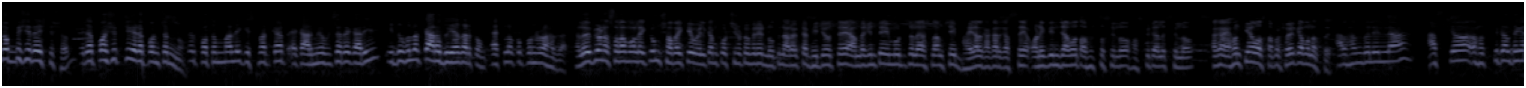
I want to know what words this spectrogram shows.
চব্বিশে রেজিস্ট্রেশন এটা পঁয়ষট্টি এটা পঞ্চান্ন। প্রথম মালিক স্মার্ট কার্ড এক আর্মি অফিসারের গাড়ি। ঈদ উপলক্ষে আরও দুই হাজার কম এক লক্ষ পনেরো হাজার। হ্যালো ইব্রান আসসালামু আলাইকুম। সবাইকে ওয়েলকাম করছি নতুন আরও একটা ভিডিওতে। আমরা কিন্তু এই মুহূর্তে চলে আসলাম সেই ভাইরাল কাকার কাছে। অনেকদিন যাবত অসুস্থ ছিল হসপিটালে ছিল। কাকা এখন কি অবস্থা? আপনার শরীর কেমন আছে? আলহামদুলিল্লাহ আজকেও হসপিটাল থেকে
